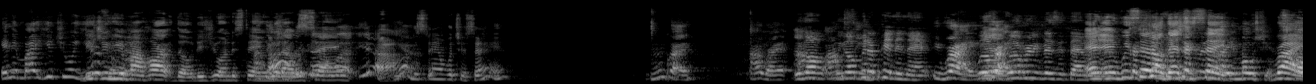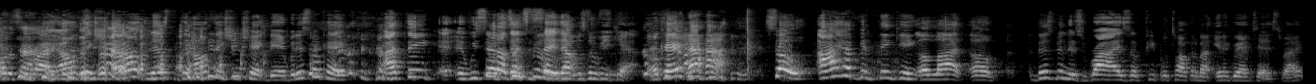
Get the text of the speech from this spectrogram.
and it might hit you a year. Did you hear now. my heart though? Did you understand I what I was saying? what- yeah, I Yeah. understand what you're saying. Okay, all right. We're gonna I'm we gonna put a pin in that. Right, We'll, right. we'll revisit that. And and we said she'll all be that to say emotions right, all the time. right. I don't think she, I don't that's, I don't think she checked in, but it's okay. I think and we said all that to say that was the recap. Okay, so I have been thinking a lot of. There's been this rise of people talking about enneagram tests, right?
